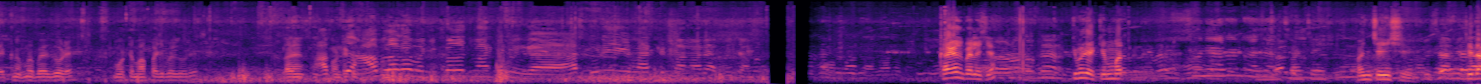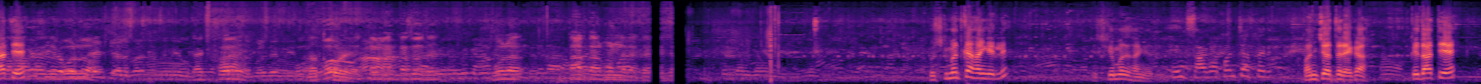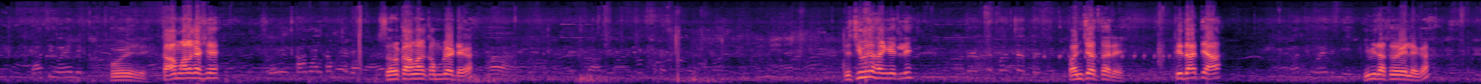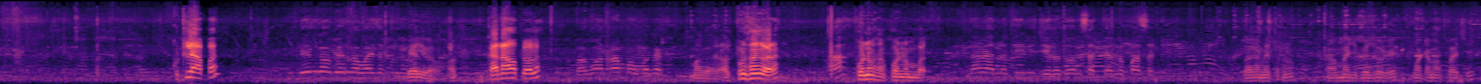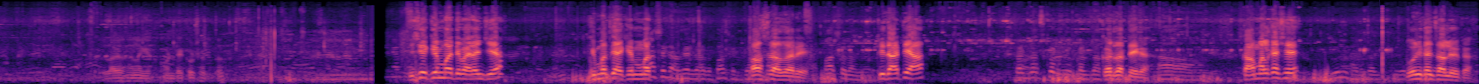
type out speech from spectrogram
एक नंबर बैल जोड आहे मोठ्या मापाची बैल जोड. आहे काय म्हणजे कळत मार्केट होईन का? आज थोडी मार्केट कामाला आपली जाम काय काय पहिल्याची किंमत आहे किंमत? पंच्याऐंशी. किती जाते दातखोळे कमाल कसं होतं बोल तार तार बोललं का तुझी किंमत काय सांगितली? तुझी किंमत सांगितली. एक सांगा पंच्याहत्तर पंच्याहत्तर आहे का? किती जाते आहे? होय कामाला कसे सर्व कामाला कंप्लीट आहे का? त्याची किंमत सांगितली? पंच्याहत्तर आहे. किती जाते हा? ही बी जातो येईल का? कुठले आपण? बेलगाव बेलगाव वायजापूर बेलगाव. अ, काय नाव आपल्याला भगवान रामभाऊ मगर. मग फोन सांगा बरं. हा? फोन नंबर सांग फोन नंबर. नव्याण्णव तेवीस झिरो दोन सत्त्याण्णव पासष्ट. बघा मित्रांनो कामाची बेजोड आहे मोठ्या मापाची. लागेल कॉन्टॅक्ट करू शकतो. हिची किंमत आहे बैलांची या? किंमत काय किंमत? पासष्ट हजार आहे. ती जाते हा? कर्जाच करतो कर्जाच कर जाते का? हा. कामाला कसे दोन्ही काही चालू आहे का?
